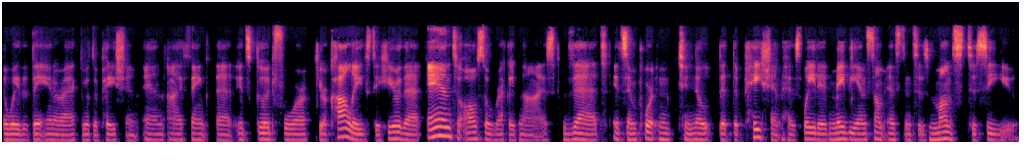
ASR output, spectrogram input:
the way that they interact with a patient. And I think that it's good for your colleagues to hear that and to also recognize that it's important to note that the patient has waited, maybe in some instances, months to see you.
